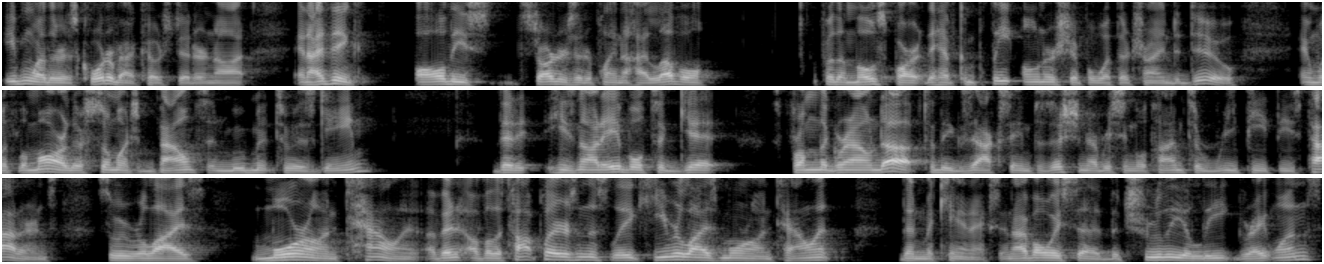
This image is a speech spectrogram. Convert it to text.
even whether his quarterback coach did or not. And I think all these starters that are playing a high level, for the most part, they have complete ownership of what they're trying to do. And with Lamar, there's so much bounce and movement to his game that he's not able to get from the ground up to the exact same position every single time to repeat these patterns. So he relies more on talent. Of, of the top players in this league, he relies more on talent than mechanics. And I've always said the truly elite, great ones,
